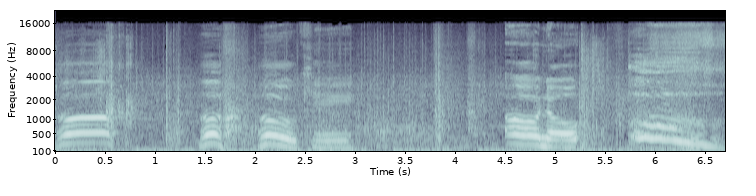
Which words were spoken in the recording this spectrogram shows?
Oh! Oh! Okay. Oh no. Oh,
